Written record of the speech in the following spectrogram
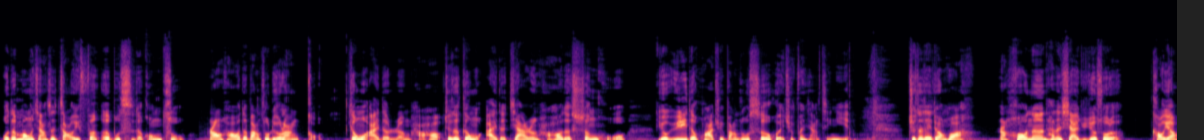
我的梦想是找一份饿不死的工作，然后好好的帮助流浪狗。跟我爱的人好好，就是跟我爱的家人好好的生活，有余力的话去帮助社会，去分享经验，就是这段话。然后呢，他的下一句就说了：“靠腰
